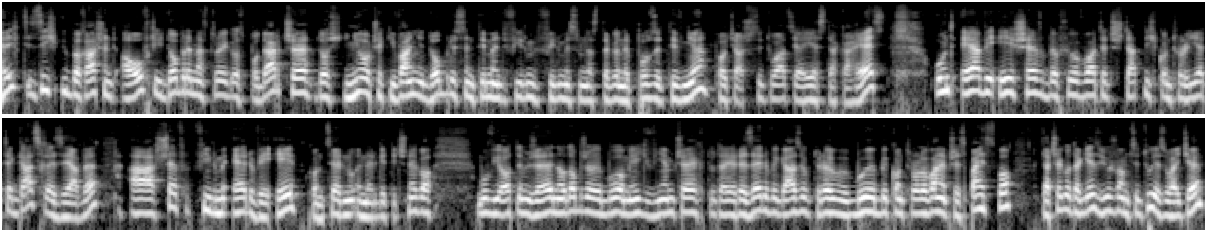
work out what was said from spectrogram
hält sich überraschend auf, czyli dobre nastroje gospodarcze, dość nieoczekiwanie dobry sentyment firm. Firmy są nastawione pozytywnie, chociaż sytuacja jest taka jest. Und RWE-Chef befürwortet staatlich kontrollierte Gasreserve, a szef firmy RWE, koncernu energetycznego, mówi o tym, że no dobrze by było mieć w Niemczech tutaj rezerwy gazu, które by były byłyby kontrolowane przez państwo. Dlaczego tak jest? Już wam cytuję, słuchajcie.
